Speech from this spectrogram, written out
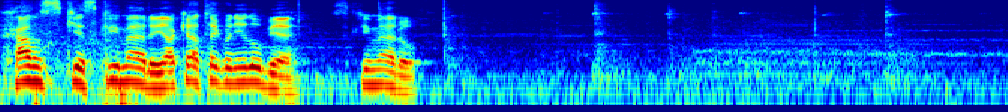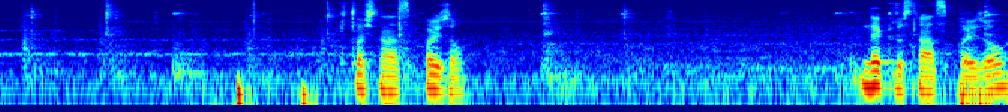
Chamskie screamery, jak ja tego nie lubię. Screamerów. Ktoś na nas spojrzał. Nekrus na nas spojrzał.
